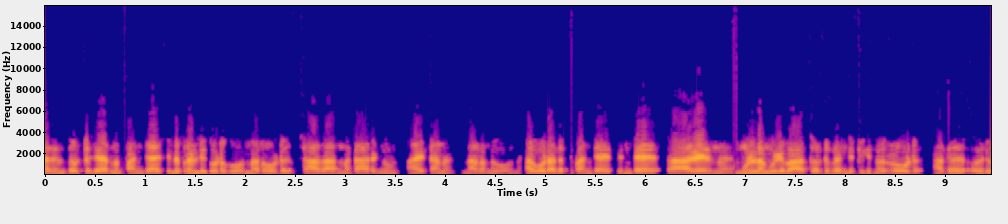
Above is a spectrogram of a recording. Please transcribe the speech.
അതിന് തൊട്ട് ചേർന്ന് പഞ്ചായത്തിന്റെ ഫ്രണ്ടിൽ കൂടെ പോകുന്ന റോഡ് സാധാരണ ടാറിങ്ങും ആയിട്ടാണ് നടന്നു പോകുന്നത് അതുകൂടാതെ പഞ്ചായത്തിന്റെ താഴെ നിന്ന് മുള്ളംകുഴി ഭാഗത്തോട്ട് ബന്ധിപ്പിക്കുന്ന ഒരു റോഡ്. അത് ഒരു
